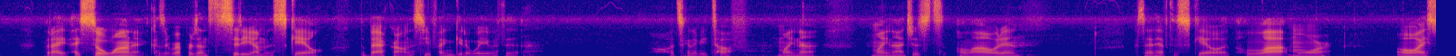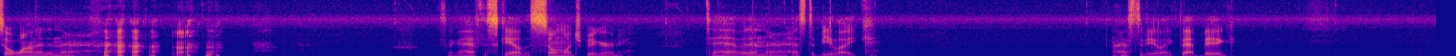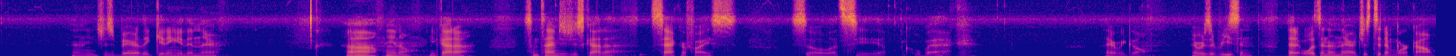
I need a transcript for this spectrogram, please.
But I, I so want it because it represents the city. I'm gonna scale the background and see if I can get away with it. Oh, it's gonna be tough. Might not, might not just allow it in because I'd have to scale it a lot more. Oh, I so want it in there. It's like I have to scale this so much bigger to, to have it in there. It has to be like has to be like that big. And you're just barely getting it in there. Uh, you know, you gotta, sometimes you just gotta sacrifice. So let's see, go back. There we go. There was a reason that it wasn't in there, it just didn't work out.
